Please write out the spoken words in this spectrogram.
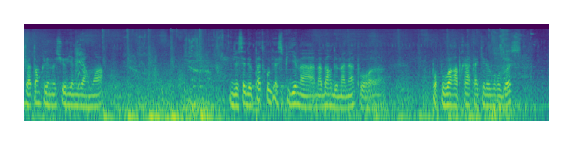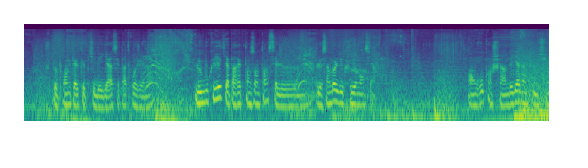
J'attends que les messieurs viennent vers moi. J'essaie de pas trop gaspiller ma, barre de mana pour, pour pouvoir après attaquer le gros boss. Je peux prendre quelques petits dégâts, c'est pas trop gênant. Le bouclier qui apparaît de temps en temps, c'est le, symbole du cryomancien. En gros, quand je fais un dégât d'impulsion,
